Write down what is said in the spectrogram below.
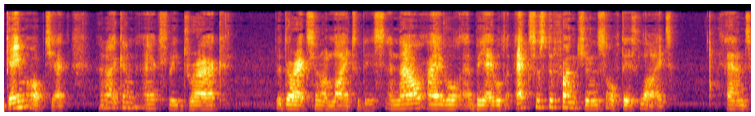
game object and I can actually drag the directional light to this and now I will be able to access the functions of this light and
